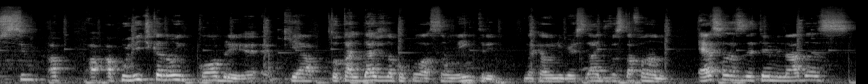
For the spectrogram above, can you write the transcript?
se a, a- a política não encobre é, é, que a totalidade da população entre naquela universidade, você está falando essas determinadas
